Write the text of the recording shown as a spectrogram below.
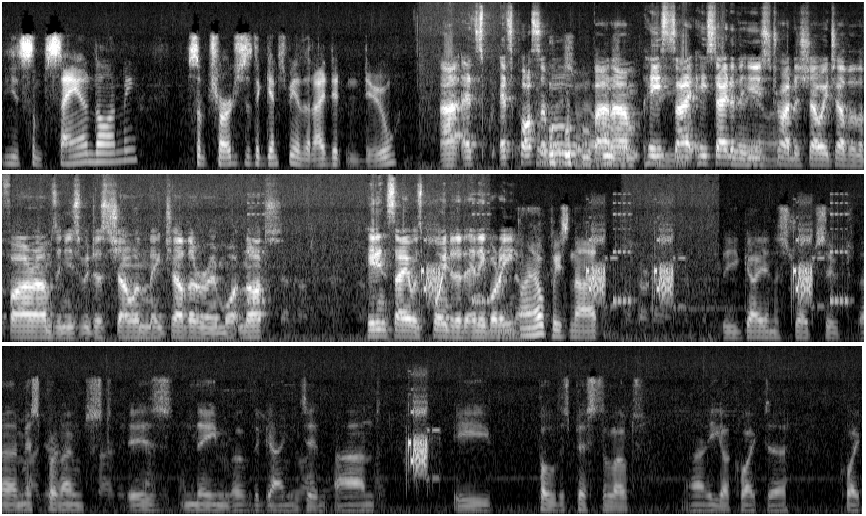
use some sand on me? Some charges against me that I didn't do? Uh, it's it's possible, but um, he who's- he stated that Yeah, you yeah. tried to show each other the firearms and you were just showing each other and whatnot. He didn't say it was pointed at anybody. I hope he's not. The guy in the striped suit uh, mispronounced his name of the gang he's in, and he pulled his pistol out. Uh, he got quite uh, quite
